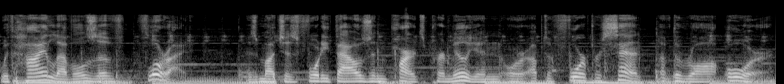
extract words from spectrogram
with high levels of fluoride as much as 40,000 parts per million or up to 4% of the raw ore.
